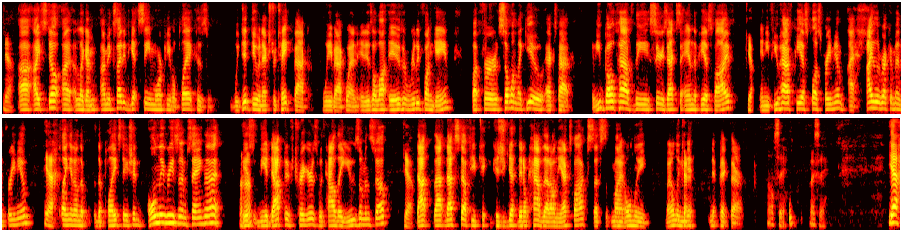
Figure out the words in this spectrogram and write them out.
Yeah. uh, I still I like I'm I'm excited to get see more people play it because we did do an extra take back way back when. It is a lot. It is a really fun game, but for someone like you, expat, if you both have the Series X and the PS5, Yeah. and if you have PS Plus Premium, I highly recommend Premium yeah, playing it on the the PlayStation. Only reason I'm saying that is uh-huh. the adaptive triggers with how they use them and stuff. Yeah. that that that stuff you because you get they don't have that on the Xbox. That's my Mhm. only my only Okay. nit, nitpick there. I'll see. I see. Yeah,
